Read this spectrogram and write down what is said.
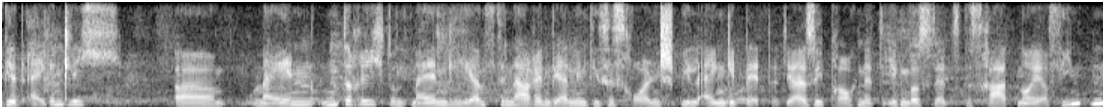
wird eigentlich äh, mein Unterricht und mein Lernszenarien werden in dieses Rollenspiel eingebettet. Ja? Also ich brauche nicht irgendwas jetzt das Rad neu erfinden,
